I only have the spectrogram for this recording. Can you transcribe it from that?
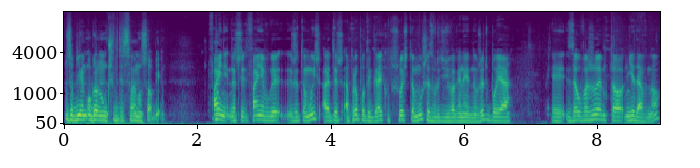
zrobiłem ogromną krzywdę samemu sobie. Fajnie, znaczy fajnie w ogóle, że to mówisz, ale też a propos tych Greków przyszłości, to muszę zwrócić uwagę na jedną rzecz, bo ja y, zauważyłem to niedawno.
